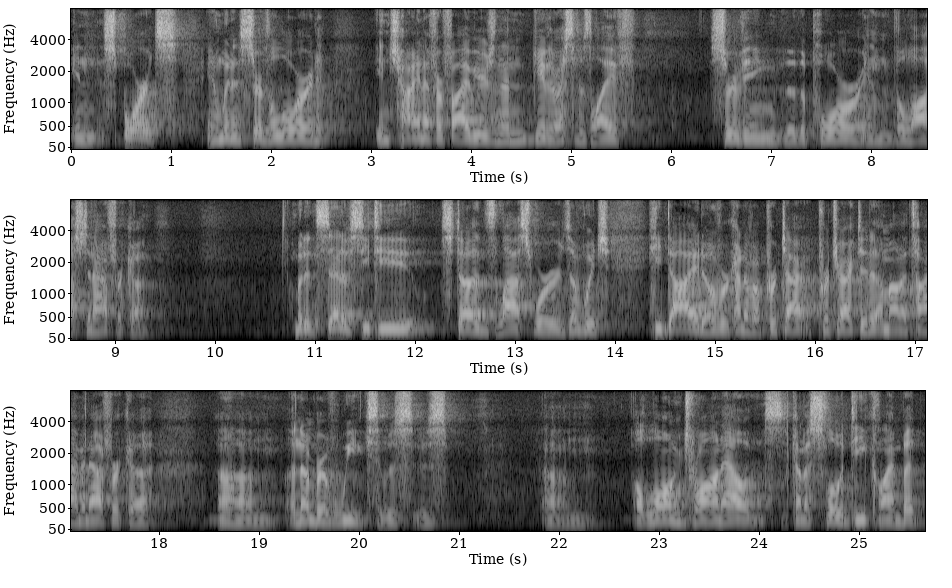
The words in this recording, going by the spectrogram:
in sports and went and served the Lord in China for five years and then gave the rest of his life serving the, the poor and the lost in Africa. But said of C.T. Studd's last words, of which he died over kind of a protracted amount of time in Africa, um, a number of weeks. It was, it was um, a long, drawn out, kind of slow decline, but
